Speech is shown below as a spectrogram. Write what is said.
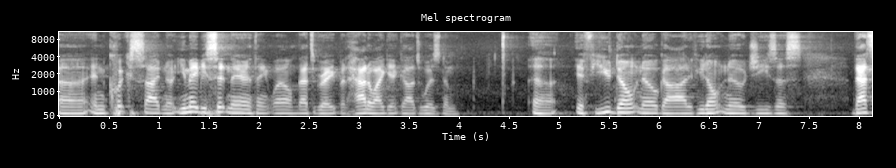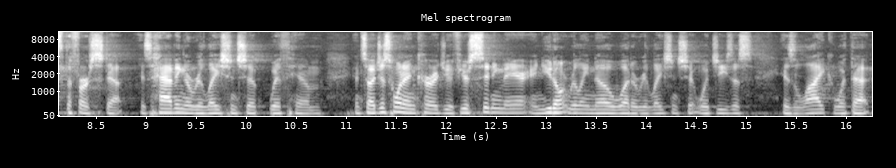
Uh, and quick side note, you may be sitting there and think, well, that's great, but how do I get God's wisdom? Uh, if you don't know God, if you don't know Jesus, that's the first step is having a relationship with him. And so i just want to encourage you if you're sitting there and you don't really know what a relationship with jesus is like what that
